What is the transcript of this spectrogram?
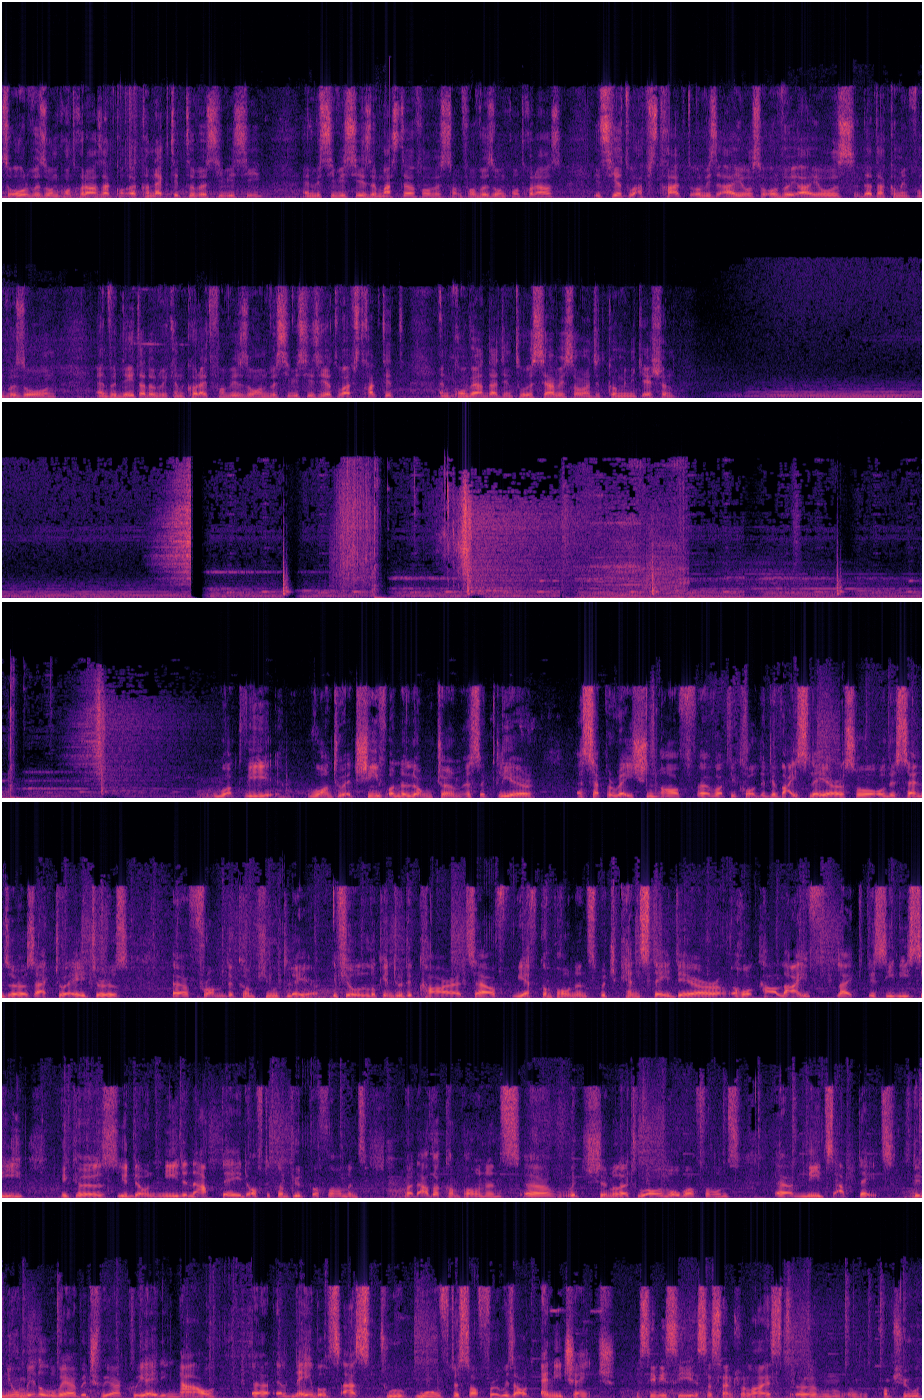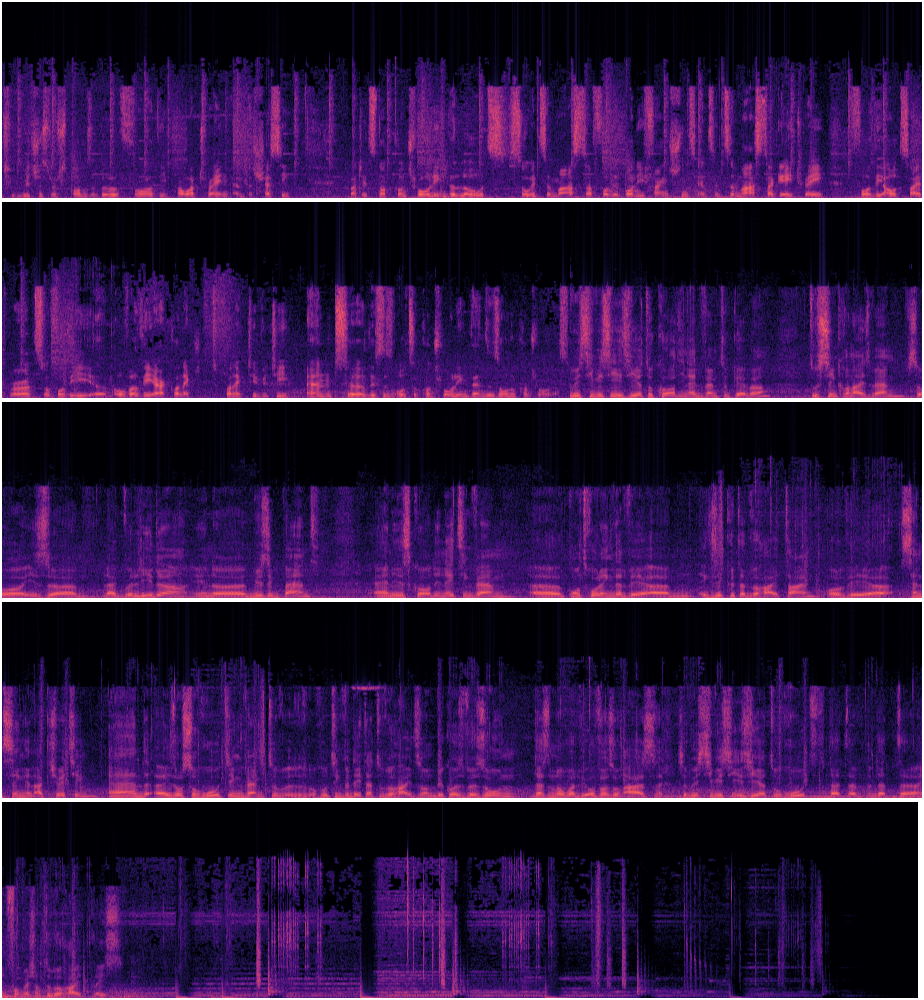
So all the zone controllers are, co are connected to the CVC, and the CVC is a master for the, for the zone controllers. It's here to abstract all these IOs, so all the IOs that are coming from the zone, and the data that we can collect from the zone, the CVC is here to abstract it and convert that into a service-oriented communication. What we want to achieve on the long term is a clear a separation of uh, what we call the device layer, so all the sensors, actuators, uh, from the compute layer. If you look into the car itself, we have components which can stay there a whole car life, like the CVC, because you don't need an update of the compute performance. But other components, uh, which similar to our mobile phones, uh, needs updates. The new middleware which we are creating now uh, enables us to move the software without any change. The CVC is a centralized um, compute which is responsible for the powertrain and the chassis, but it's not controlling the loads. So it's a master for the body functions and it's a master gateway for the outside world, so for the um, over-the-air connect connectivity. And uh, this is also controlling then the zonal controllers. The CVC is here to coordinate them together, to synchronize them. So it's uh, like the leader in a music band and is coordinating them, uh, controlling that they um, execute at the right time, or they are sensing and actuating, and uh, is also routing them to uh, routing the data to the right zone because the zone doesn't know what the other zone has. So the CVC is here to route that uh, that uh, information to the right place.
